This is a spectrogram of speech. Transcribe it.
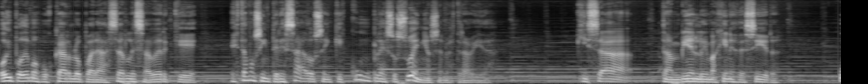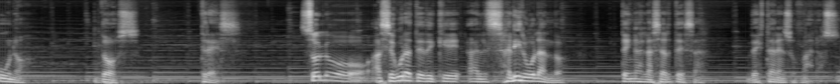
Hoy podemos buscarlo para hacerle saber que estamos interesados en que cumpla esos sueños en nuestra vida. Quizá también lo imagines decir uno, dos, tres. Solo asegúrate de que al salir volando tengas la certeza de estar en sus manos.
